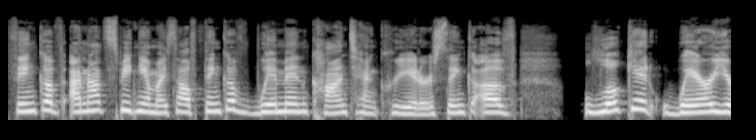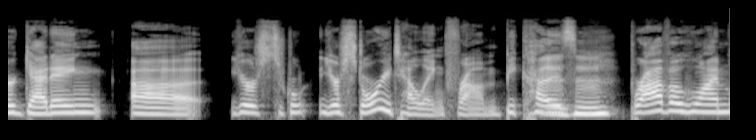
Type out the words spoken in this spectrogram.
Think of i'm not speaking of myself think of women content creators. Think of look at where you're getting uh your your storytelling from because Mhm. Bravo, who I'm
